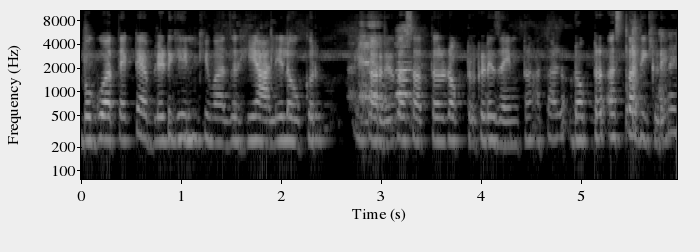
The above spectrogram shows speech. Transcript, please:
बघू आता एक टॅबलेट घेईन किंवा जर हे आले लवकर एक अर्ध्या तासात तर डॉक्टरकडे जाईन. पण आता डॉक्टर असतात इकडे.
